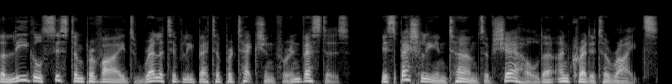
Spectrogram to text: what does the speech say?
the legal system provides relatively better protection for investors, especially in terms of shareholder and creditor rights.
